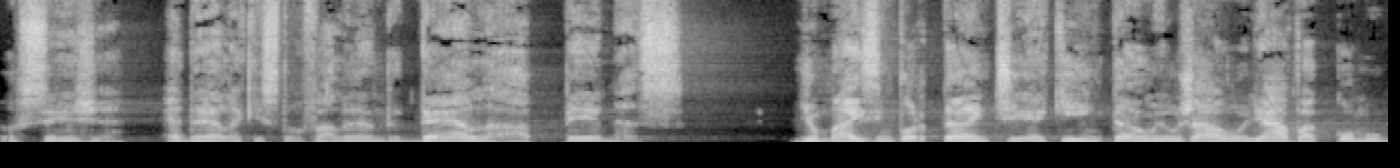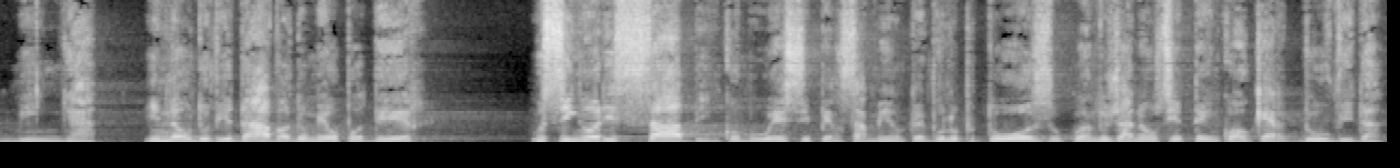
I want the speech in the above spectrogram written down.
Ou seja, é dela que estou falando, dela apenas. E o mais importante é que então eu já a olhava como minha e não duvidava do meu poder. Os senhores sabem como esse pensamento é voluptuoso quando já não se tem qualquer dúvida.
